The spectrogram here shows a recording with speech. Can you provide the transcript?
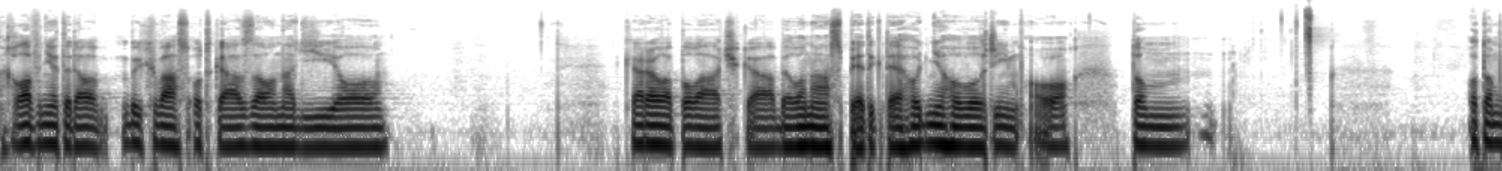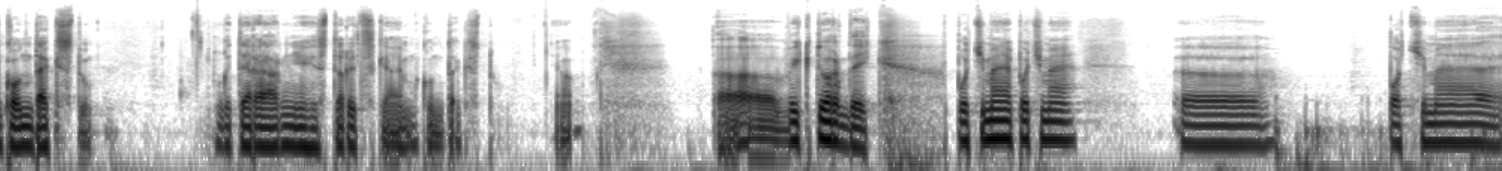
Hlavně teda bych vás odkázal na dílo Karela Poláčka, bylo nás pět, kde hodně hovořím o tom, o tom kontextu, literárně historickém kontextu. Jo. Uh, Viktor Dick. Pojďme, pojďme, uh, pojďme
